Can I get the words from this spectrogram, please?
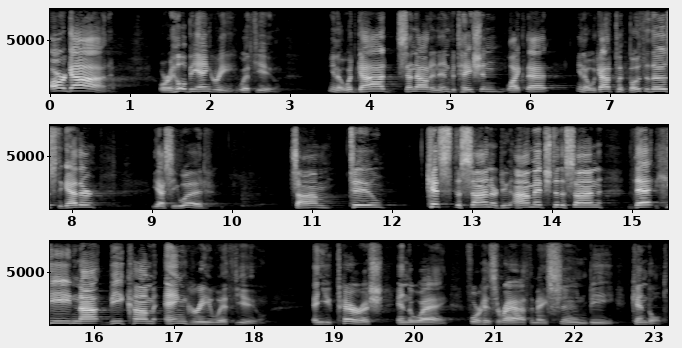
our God, or he'll be angry with you. You know, would God send out an invitation like that? You know, would God put both of those together? Yes, he would. Psalm 2 Kiss the Son or do homage to the Son, that he not become angry with you, and you perish in the way, for his wrath may soon be kindled.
